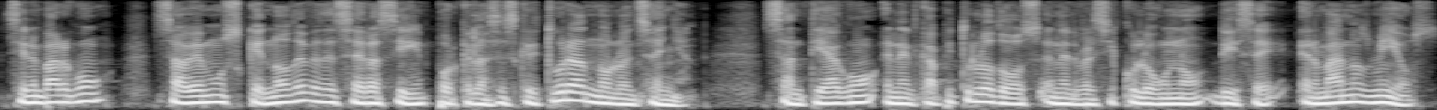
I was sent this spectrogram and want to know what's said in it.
Sin embargo, sabemos que no debe de ser así porque las escrituras no lo enseñan. Santiago en el capítulo 2, en el versículo 1, dice, Hermanos míos,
